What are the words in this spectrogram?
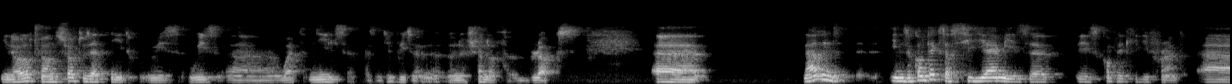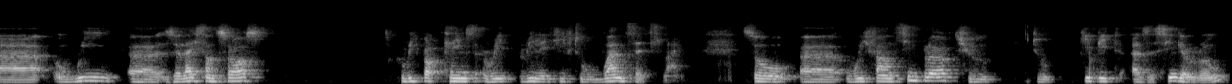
in order to answer to that need with, with uh, what Niels presented with the notion of blocks. Uh, now, in, in the context of CDM is, uh, is completely different. Uh, we, uh, the licensors, report claims re relative to one set line. So uh, we found simpler to, to keep it as a single row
